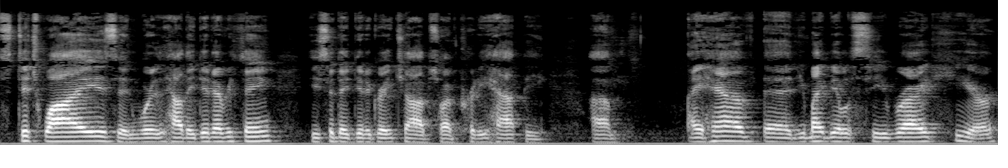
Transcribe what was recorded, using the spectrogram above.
stitch-wise and where how they did everything, he said they did a great job, so I'm pretty happy. Um, I have, uh, you might be able to see right here,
